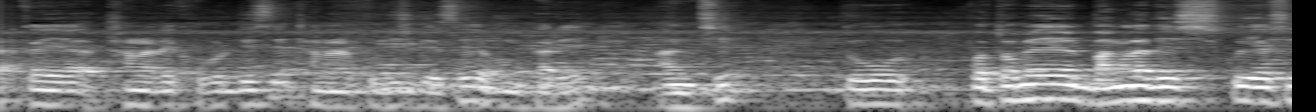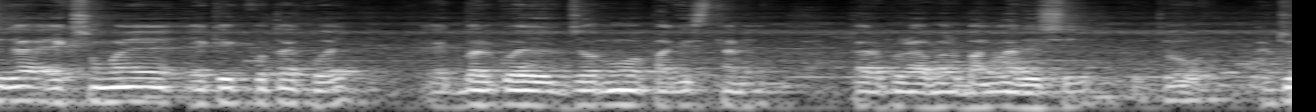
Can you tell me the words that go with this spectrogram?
আটকাইয়া থানারে খবর দিয়েছে থানার পুলিশ গেছে এবং তারে আনছে। তো প্রথমে বাংলাদেশ কইয়াছিরা এক সময় এক এক কথা কয়, একবার কয় জন্ম পাকিস্তানে, তারপর আবার বাংলাদেশে। তো একটু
